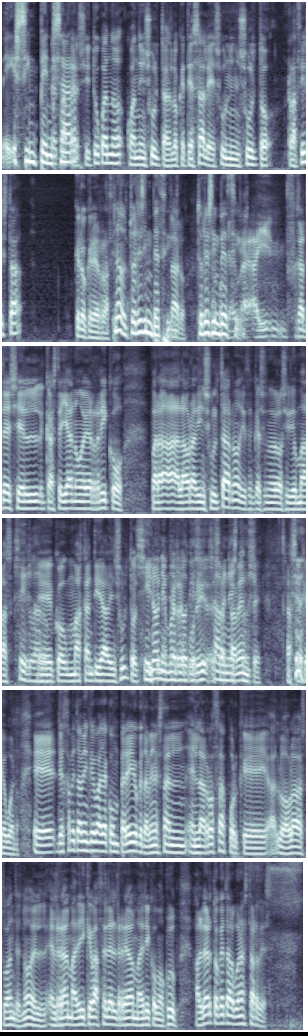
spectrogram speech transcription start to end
eh, sin pensar. Pero, si tú cuando, cuando insultas lo que te sale es un insulto racista, creo que eres racista. No, tú eres imbécil. Claro. Tú eres imbécil. Ahí, fíjate si el castellano es rico para a la hora de insultar, ¿no? Dicen que es uno de los idiomas eh, con más cantidad de insultos. Sinónimos y que recurrir, exactamente. Así que bueno, eh, déjame también que vaya con Pereiro, que también está en, en, las rozas, porque lo hablabas tú antes, ¿no? El, Real Madrid, ¿qué va a hacer el Real Madrid como club? Alberto, ¿qué tal? Buenas tardes.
